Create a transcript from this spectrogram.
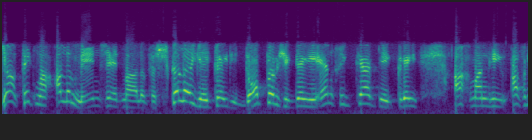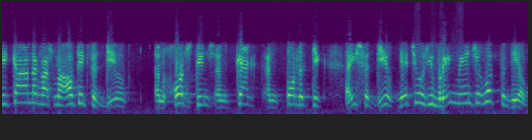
Ja, kyk maar, alle mense het maar hulle verskille. Jy kry die doppers, jy kry die NG-kerk, jy kry ag man, die Afrikaner was maar altyd verdeel in godsdiens en kerk en politiek. Hy's verdeel, net soos die breinmense ook verdeel.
